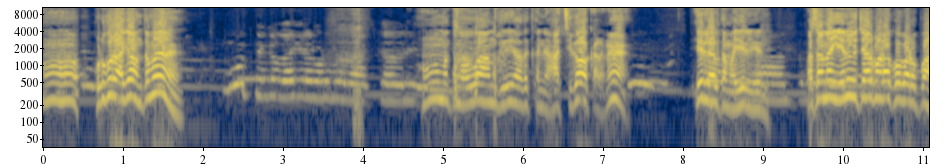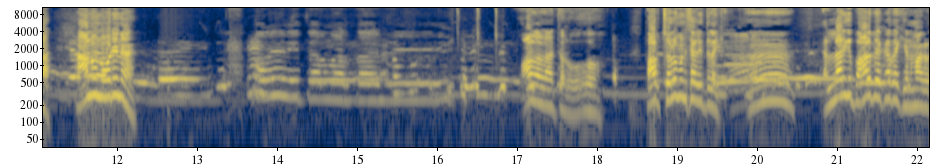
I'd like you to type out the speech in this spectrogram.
ಹ್ಮ್ ಹುಡುಗರು ಆಗ್ಯಾವ ಅಂತಮ್ಮ ಹ್ಞೂ ಮತ್ತ ಅವ್ವ ಅಂದಿ ಅದಕ್ಕ ಆ ಚಿಗವ ಕಾರಣ ಇರ್ಲಿ ಅಲ್ತಮ್ಮ ಇರ್ಲಿ ಇರ್ಲಿ. ಬಸಣ್ಣ ಏನು ವಿಚಾರ ಮಾಡಕ್ ಹೋಗ್ಬೇಡಪ್ಪ. ನಾನು ನೋಡಿನ. ಭಾಳ ಪಾಪ ಚಲೋ ಮನುಷ್ಯ ಇದ್ದಲ್ಲ ಆಕಿ. ಹ್ಮ್ ಎಲ್ಲಾರ್ಗಿ ಬಾಳ್ ಬೇಕಾದ ಹೆಣ್ಮಗಳ.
